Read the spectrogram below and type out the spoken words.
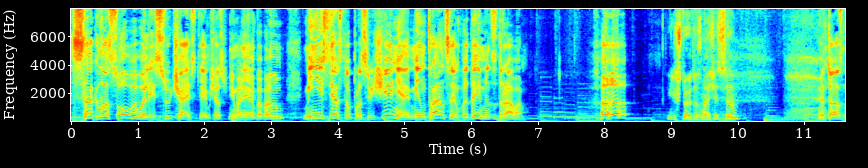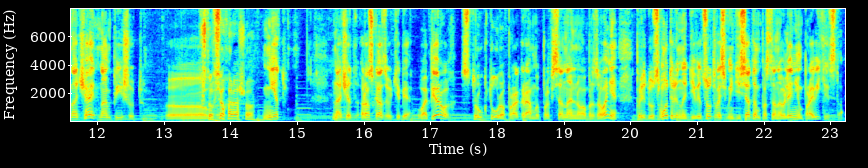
согласовывались с участием, сейчас, внимание, бабам, Министерства просвещения, Минтранса, МВД и Минздрава. И что это значит все? Это означает, нам пишут, э, Что все хорошо. Нет. Значит, рассказываю тебе. Во-первых, структура программы профессионального образования предусмотрена 980-м постановлением правительства.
